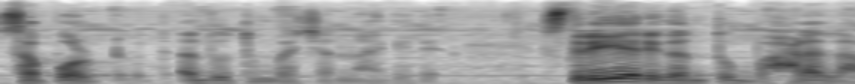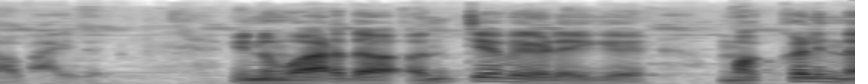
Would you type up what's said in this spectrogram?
ಸಪೋರ್ಟ್ ಅದು ತುಂಬ ಚೆನ್ನಾಗಿದೆ. ಸ್ತ್ರೀಯರಿಗಂತೂ ಬಹಳ ಲಾಭ ಇದೆ. ಇನ್ನು ವಾರದ ಅಂತ್ಯ ವೇಳೆಗೆ ಮಕ್ಕಳಿಂದ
